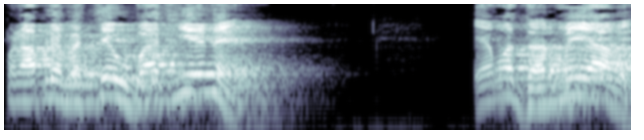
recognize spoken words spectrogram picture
પણ આપણે વચ્ચે ઊભા છીએ ને, એમાં ધર્મે આવે.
